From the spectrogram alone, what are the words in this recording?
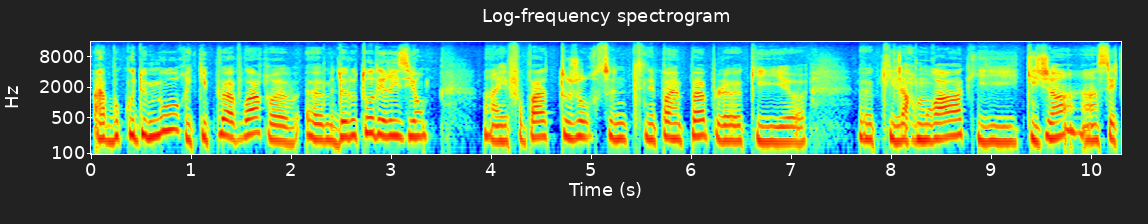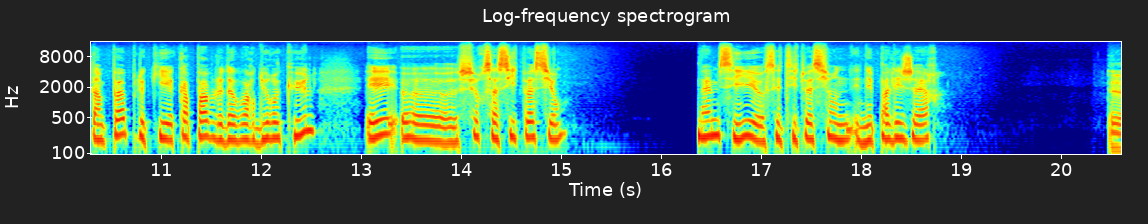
a beaucoup d'humour et qui peut avoir euh, de l'autodérision. Hein, il faut pas toujours, ce n'est pas un peuple qui qui larmoie, qui, qui hein, c'est un peuple qui est capable d'avoir du recul et sur sa situation, même si cette situation n'est pas légère. Et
